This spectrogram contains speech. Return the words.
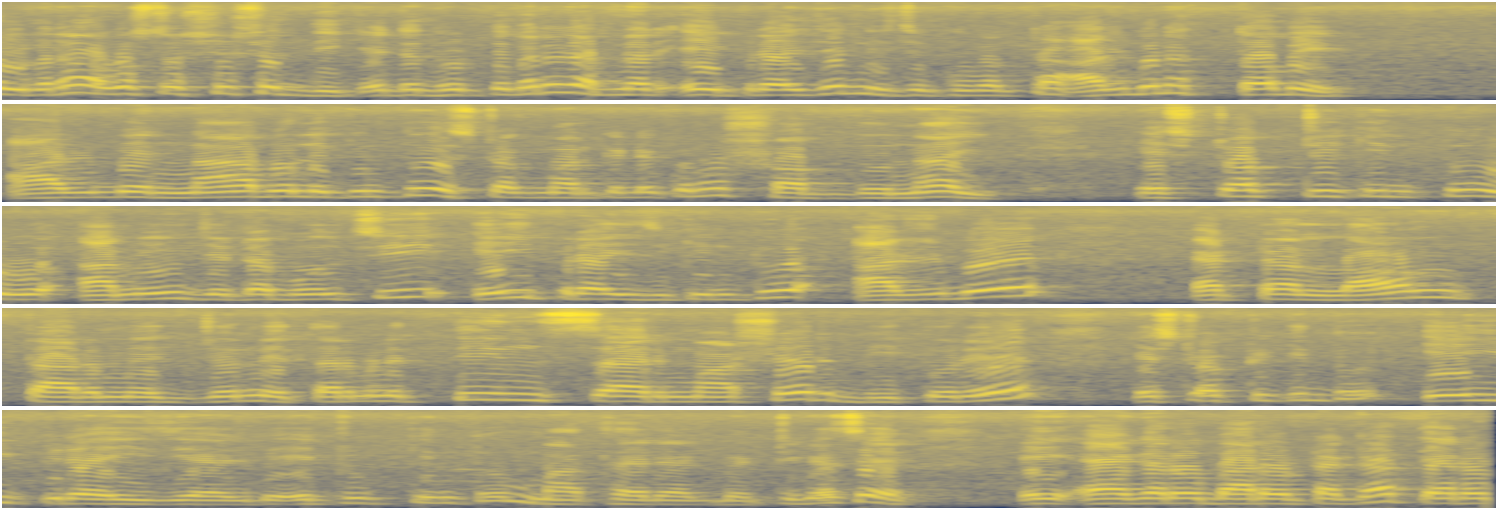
বলবে না অগস্টের শেষের দিক। এটা ধরতে পারেন, আপনার এই প্রাইজের নিচে খুব একটা আসবে না। তবে আসবে না বলে কিন্তু স্টক মার্কেটে কোনো শব্দ নাই। স্টকটি কিন্তু আমি যেটা বলছি, এই প্রাইজ কিন্তু আসবে। একটা লং টার্মের জন্য, তার মানে তিন, চার মাসের ভিতরে স্টকটি কিন্তু এই প্রাইজে আসবে। এটুক কিন্তু মাথায় রাখবে, ঠিক আছে? এই এগারো, বারো টাকা, তেরো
